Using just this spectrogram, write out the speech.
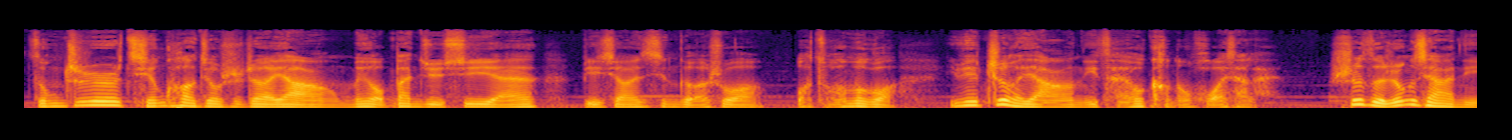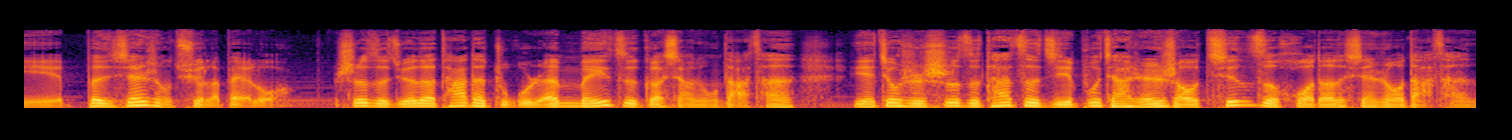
总之，情况就是这样，没有半句虚言。比肖恩辛格说：“我琢磨过，因为这样你才有可能活下来。”狮子扔下你，笨先生去了贝洛。狮子觉得它的主人没资格享用大餐，也就是狮子他自己不加人手亲自获得的鲜肉大餐。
